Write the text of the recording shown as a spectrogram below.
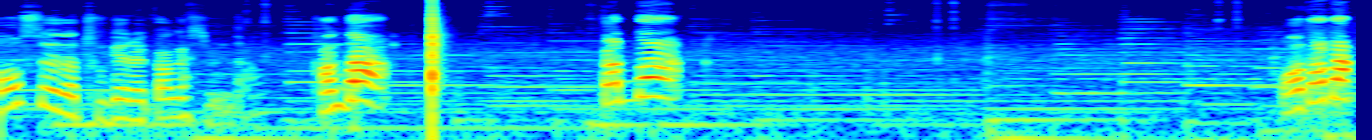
하우스에다 두 개를 까겠습니다. 간다! 간다! 와다닥!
